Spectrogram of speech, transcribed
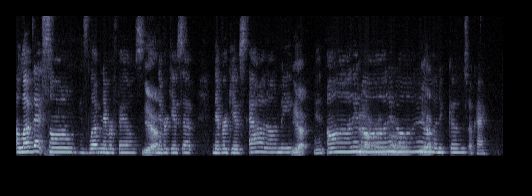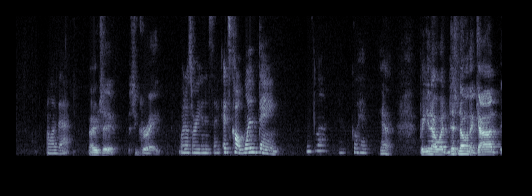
I love that song. His love never fails, Yeah. never gives up, never gives out on me. Yeah. And on and And on and on and on it goes. Okay. I love that. I do too. It's great. What else were you going to say? It's called One Thing. Go ahead. But you know what? Just knowing that God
